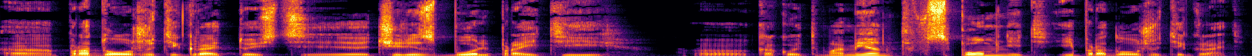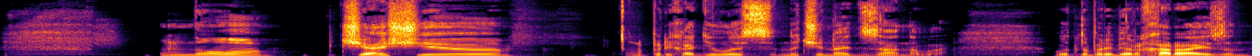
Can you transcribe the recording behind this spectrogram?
Э, продолжить играть, то есть через боль пройти какой-то момент, вспомнить и продолжить играть. Но чаще приходилось начинать заново. Вот, например, Horizon,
